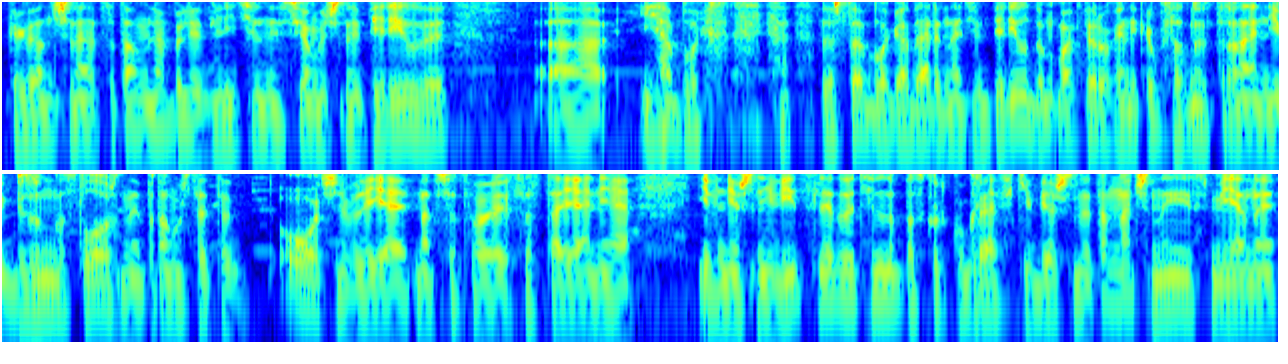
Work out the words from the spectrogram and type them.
когда начинаются там, у меня были длительные съемочные периоды, я благ... за что я благодарен этим периодам. Во-первых, они как бы с одной стороны они безумно сложные, потому что это очень влияет на все твое состояние и внешний вид, следовательно, поскольку графики бешеные, там ночные смены,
